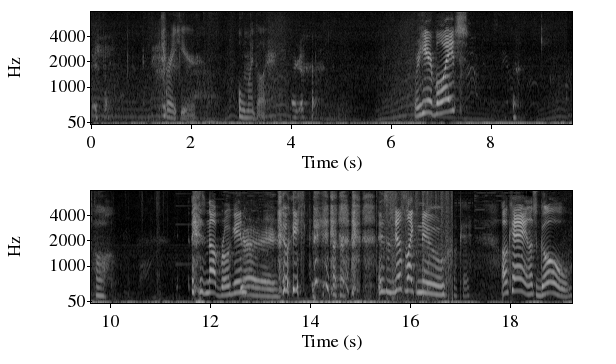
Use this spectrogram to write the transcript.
It's right here. Oh my gosh. We're here, boys! Oh. It's not broken. Yay! this is just like new. Okay. Okay, let's go.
